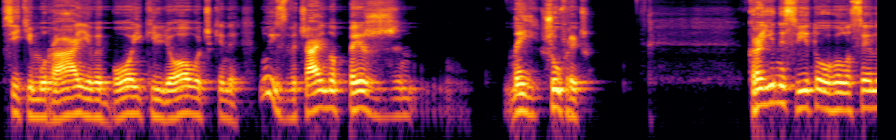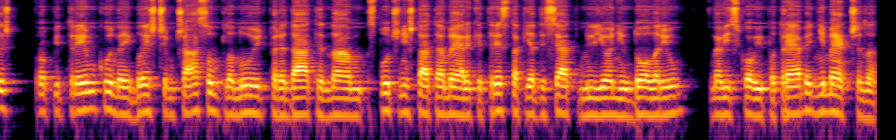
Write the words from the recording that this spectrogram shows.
Всі ті Мураєви, Бойки, Льовочкини, ну і, звичайно, Пижний Шуфрич. Країни світу оголосили про підтримку, найближчим часом планують передати нам Сполучені Штати Америки 350 мільйонів доларів на військові потреби, Німеччина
